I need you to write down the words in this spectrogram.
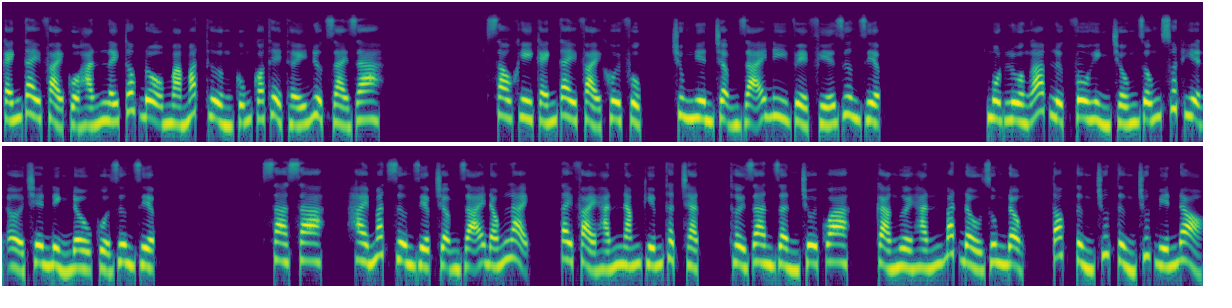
cánh tay phải của hắn lấy tốc độ mà mắt thường cũng có thể thấy được dài ra. Sau khi cánh tay phải khôi phục, trung niên chậm rãi đi về phía Dương Diệp. Một luồng áp lực vô hình trống rỗng xuất hiện ở trên đỉnh đầu của Dương Diệp. Xa xa, hai mắt Dương Diệp chậm rãi đóng lại, tay phải hắn nắm kiếm thật chặt, thời gian dần trôi qua, cả người hắn bắt đầu rung động, tóc từng chút từng chút biến đỏ.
